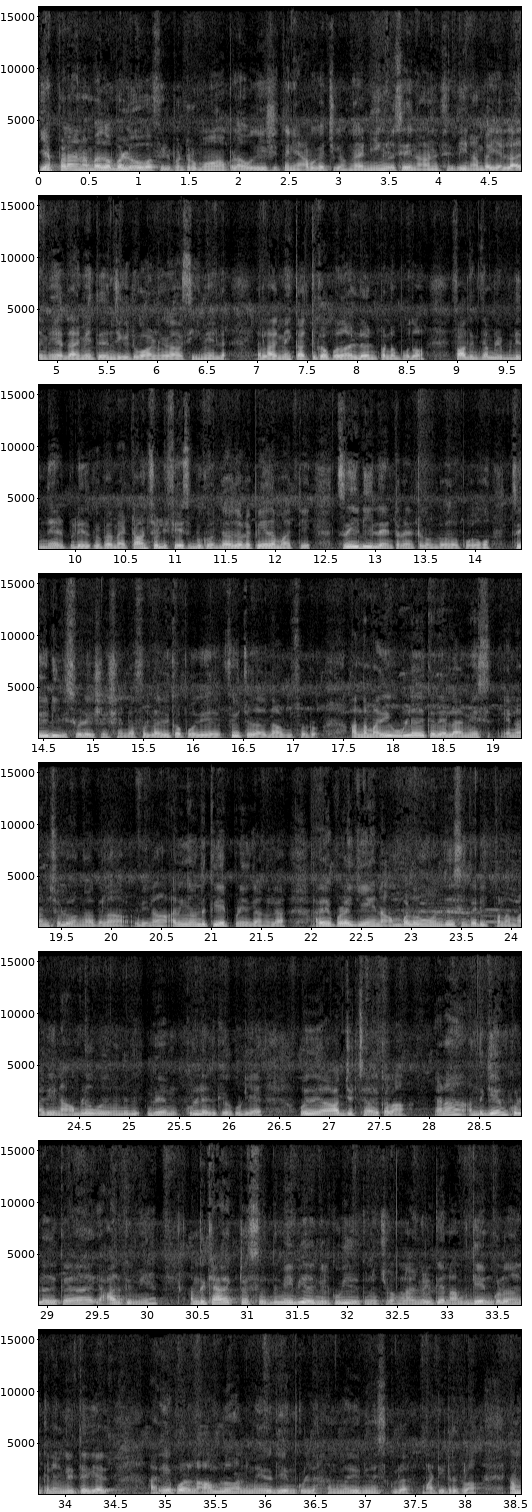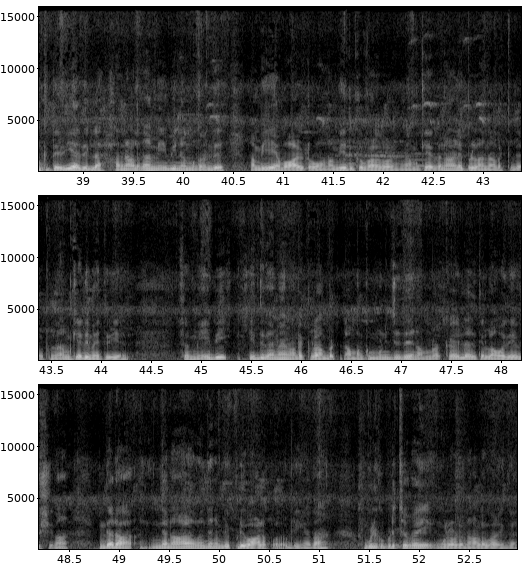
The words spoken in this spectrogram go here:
எப்போலாம் நம்ம ரொம்ப லோவாக ஃபீல் பண்ணுறோமோ அப்போலாம் ஒரு விஷயத்தை ஞாபகம் வச்சுக்கோங்க. நீங்களும் சரி நானும் சரி நம்ம எல்லாருமே எல்லாருமே தெரிஞ்சுக்கிட்டு வாழணுங்கிற அவசியமே இல்லை. எல்லாருமே கற்றுக்க போதும் லேர்ன் பண்ண போதும். ஃபார் எக்ஸாம்பிள் இப்படி இருந்தால் இப்படி இருக்குது இப்போ மெட்டான்னு சொல்லி ஃபேஸ்புக் வந்து அதோட பேரை மாற்றி த்ரீ டியில் இன்டர்நெட்டில் கொண்டு வர போதும். த்ரீ டி விசுவலைசேஷனில் ஃபுல்லாக இருக்க போகுது. ஃபியூச்சர் அதுதான் அப்படின்னு சொல்கிறோம் அந்த மாதிரி உள்ளே இருக்கிறது எல்லாமே என்னன்னு சொல்லுவாங்க அதெல்லாம் அப்படின்னா அவங்க வந்து க்ரியேட் பண்ணியிருக்காங்களா அதே போல் ஏன் நம்மளும் வந்து சிந்தடிக் பண்ண மாதிரி நாமளும் வந்து கேம்குள்ளே இருக்கக்கூடிய ஒரு ஆப்ஜெக்ட்ஸாக இருக்கலாம். ஏன்னா அந்த கேம்குள்ளே இருக்க யாருக்குமே அந்த கேரக்டர்ஸ் வந்து மேபி அதுங்களுக்கு உயிர் இருக்குன்னு வச்சுக்கோங்களேன். எங்களுக்கு நம்ம கேம்குள்ளே தான் இருக்குன்னு எங்களுக்கு தெரியாது. அதே போல் நாமளும் அந்த மாதிரி ஒரு கேம்குள்ளே அந்த மாதிரி யூனிவர்ஸ்குள்ளே மாட்டிகிட்டு இருக்கலாம். நமக்கு தெரியாது இல்லை. அதனால தான் மேபி நமக்கு வந்து நம்ம ஏன் வாழ்கிறோம் நம்ம எதுக்கு வாழ்கிறோம் நமக்கு எதனால் இப்படிலாம் நடக்குது? அப்படிலாம் நமக்கு எதுவுமே தெரியாது. ஸோ மேபி எது வேணால் நடக்கலாம். பட் நமக்கு முடிஞ்சது நம்ம கையில் இருக்கலாம் ஒரே விஷயம் தான் இந்த டா இந்த நாளை வந்து நம்ம எப்படி வாழ போகிறோம் அப்படிங்கிறதான் உங்களுக்கு பிடிச்ச உங்களோட நாளை வாழுங்க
